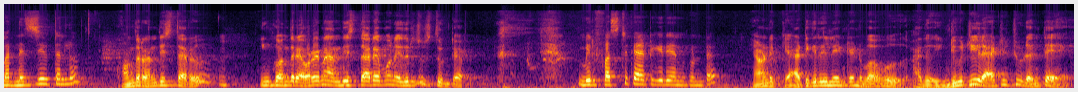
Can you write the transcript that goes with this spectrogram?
మరి నిజ జీవితంలో? కొందరు అందిస్తారు ఇంకొందరు ఎవరైనా అందిస్తారేమో అని ఎదురు చూస్తుంటారు. మీరు ఫస్ట్ కేటగిరీ అనుకుంటా? ఏమంటే కేటగిరీలు ఏంటండి బాబు? అది ఇండివిజువల్ యాటిట్యూడ్ అంతే.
